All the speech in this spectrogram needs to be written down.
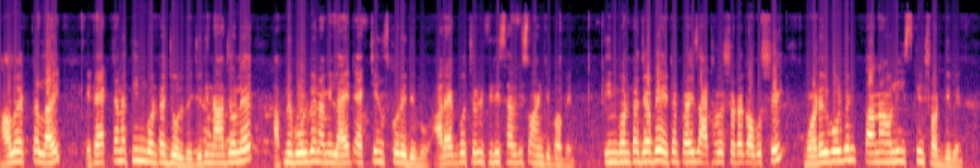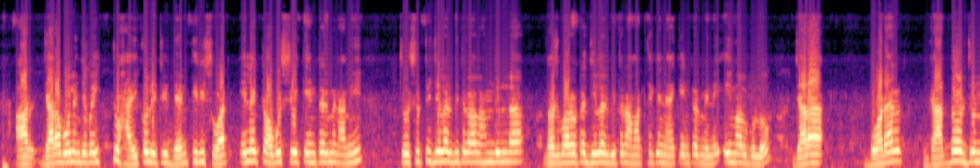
ভালো একটা লাইট এটা একটানা তিন ঘণ্টা জ্বলবে। যদি না জ্বলে, আপনি বলবেন, আমি লাইট এক্সচেঞ্জ করে দিব। আর এক বছরের ফ্রি সার্ভিস ওয়ারেন্টি পাবেন। তিন ঘণ্টা যাবে, এটার প্রাইস আঠারোশো টাকা অবশ্যই। মডেল বলবেন, তা না হলে স্ক্রিনশট দিবেন। আর যারা বলেন যে, ভাই, একটু হাই কোয়ালিটির দেন, তিরিশ ওয়াট এই লাইটটা অবশ্যই কেন্টারম্যান আমি চৌষট্টি জেলার ভিতরে, আলহামদুলিল্লাহ দশ বারোটা জেলার ভিতরে আমার থেকে নেয় কেন্টারম্যানে এই মালগুলো। যারা বর্ডার গার্ড দেওয়ার জন্য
